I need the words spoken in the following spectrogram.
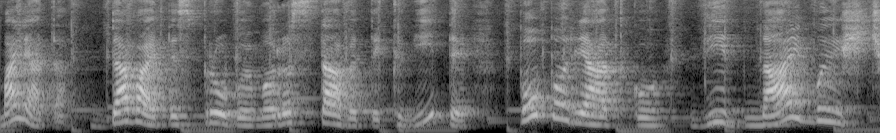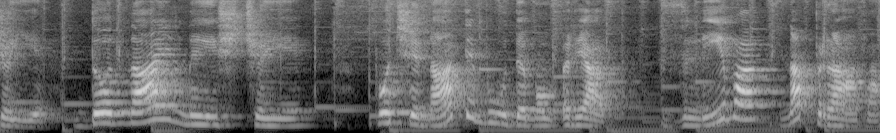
Малята, давайте спробуємо розставити квіти по порядку від найвищої до найнижчої. Починати будемо ряд зліва направо.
